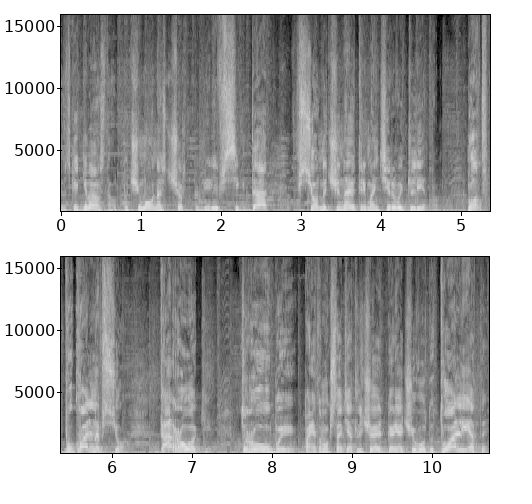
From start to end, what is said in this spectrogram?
И вот скажите пожалуйста, а вот почему у нас, черт побери, всегда все начинают ремонтировать летом? Вот буквально все. Дороги, трубы, поэтому, кстати, отличают горячую воду, туалеты.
